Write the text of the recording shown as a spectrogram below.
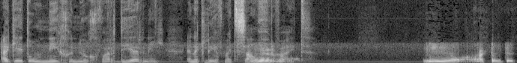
Ek het hom nie genoeg waardeer nie en ek leef met selfverwyd. Ja. Ja, ek dink dit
